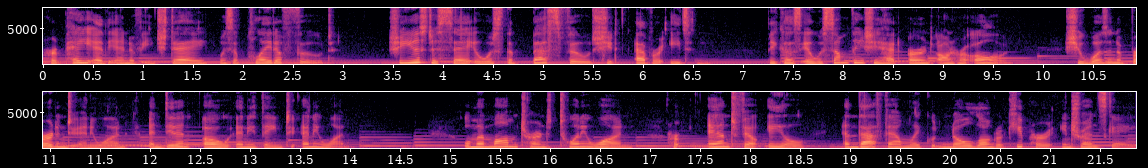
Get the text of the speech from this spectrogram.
Her pay at the end of each day was a plate of food. She used to say it was the best food she'd ever eaten because it was something she had earned on her own. She wasn't a burden to anyone and didn't owe anything to anyone. When my mom turned 21, her aunt fell ill, and that family could no longer keep her in Transkei.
